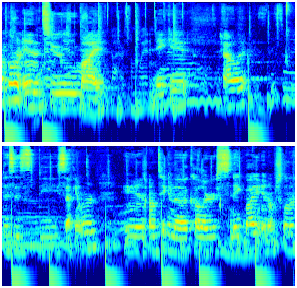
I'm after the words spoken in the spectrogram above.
I'm going into my naked palette. This is the second one and I'm taking the color Snakebite and I'm just gonna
